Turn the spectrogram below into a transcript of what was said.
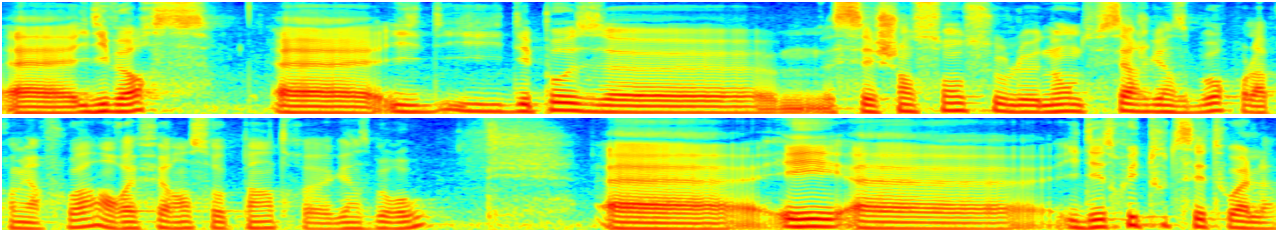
il divorce. il, dépose ses chansons sous le nom de Serge Gainsbourg pour la première fois, en référence au peintre Gainsborough. Euh, et euh, il détruit toutes ces toiles.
